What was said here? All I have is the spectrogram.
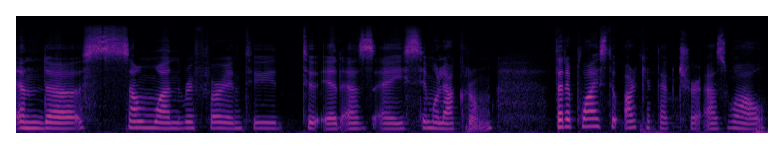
and uh, someone referring to to it as a simulacrum that applies to architecture as well.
